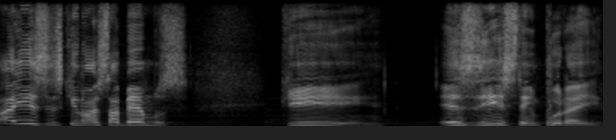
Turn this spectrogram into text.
Países que nós sabemos que existem por aí.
